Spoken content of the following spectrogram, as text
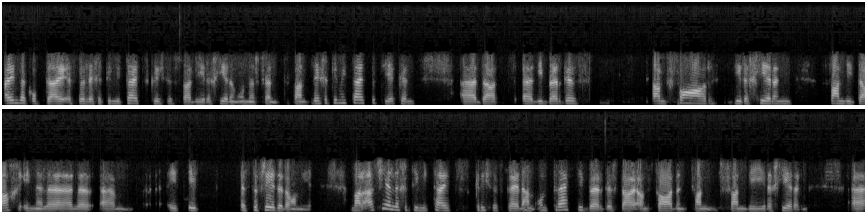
eintlik opdui is 'n legitimiteitskrisis wat die regering ondervind. Want legitimiteit beteken uh dat uh, die burgers aanvaar die regering van die dag en hulle hulle ehm um, het is tevrede daarmee. Maar as jy 'n legitimiteitskrisis kry, dan onttrek die burgers daai aanvaarding van van die regering uh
